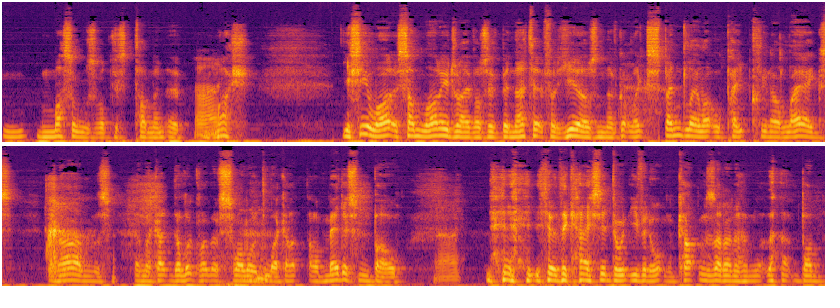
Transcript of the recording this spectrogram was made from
m- muscles were just turning into Aye. mush. You see a lot of some lorry drivers who've been at it for years and they've got like spindly little pipe cleaner legs and arms and like a, they look like they've swallowed like a, a medicine ball. Aye. you know the guys that don't even open curtains or anything like that burn.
